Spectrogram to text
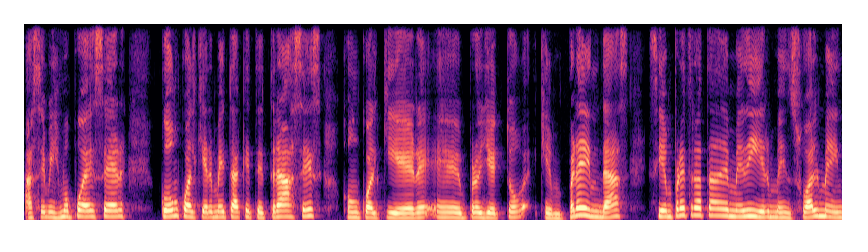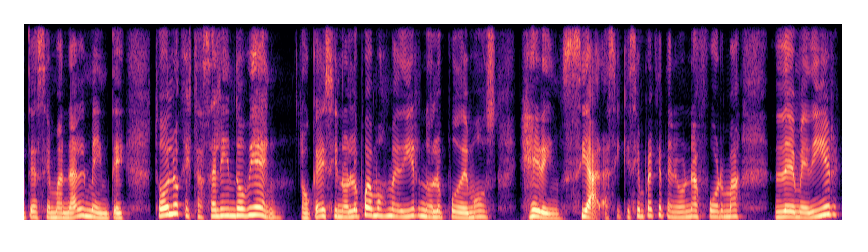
Asimismo puede ser con cualquier meta que te traces, con cualquier eh, proyecto que emprendas. Siempre trata de medir mensualmente, semanalmente, todo lo que está saliendo bien, ¿ok? Si no lo podemos medir, no lo podemos gerenciar. Así que siempre hay que tener una forma de medir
